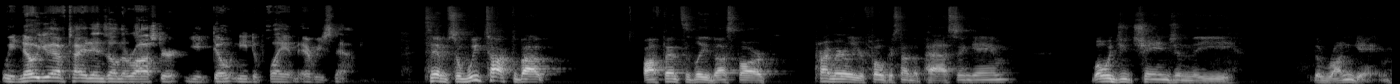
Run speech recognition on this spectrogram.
We know you have tight ends on the roster. You don't need to play them every snap. Tim, so we talked about offensively thus far, primarily you're focused on the passing game. What would you change in the the run game?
